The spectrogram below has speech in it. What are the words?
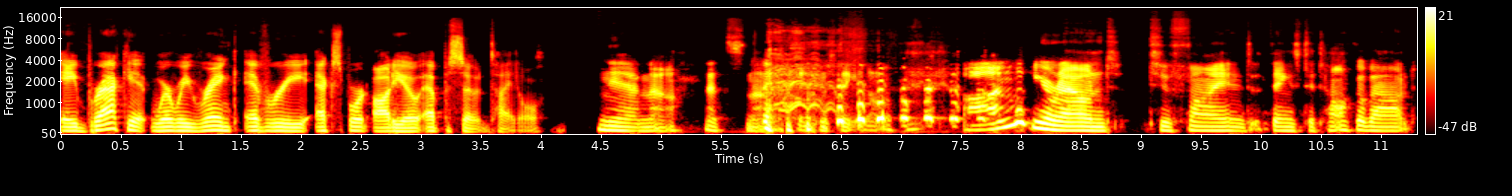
a bracket where we rank every export audio episode title. Yeah, no, that's not interesting at all. Uh, I'm looking around to find things to talk about,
